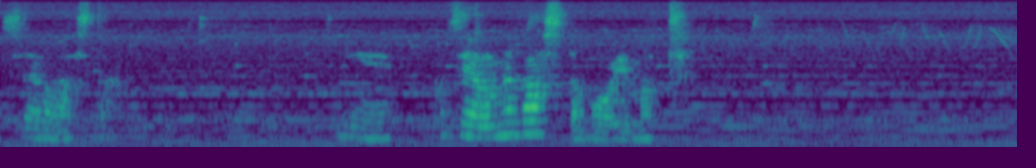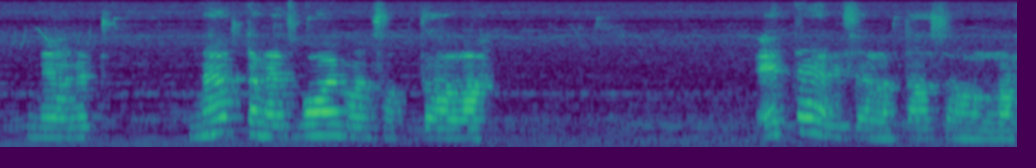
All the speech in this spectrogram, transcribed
sellaista. Niin, kun siellä on ne vastavoimat. Ne on nyt näyttäneet voimansa tuolla eteerisellä tasolla.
